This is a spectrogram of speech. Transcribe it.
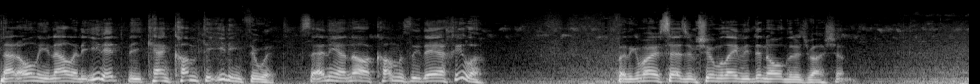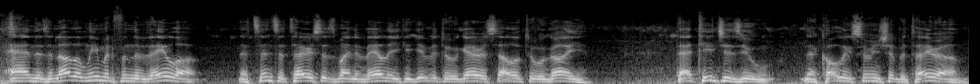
not only you're not allowed to eat it, but you can't come to eating through it. So any anah comes lidei achila. But the Gemara says if Shmuel Levi didn't hold it as Rasha. And there's another limit from the Vela that since the Torah says by Nevela you can give it to a or sell it to a guy. That teaches you that Kol Yisurin Shabbatayra.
